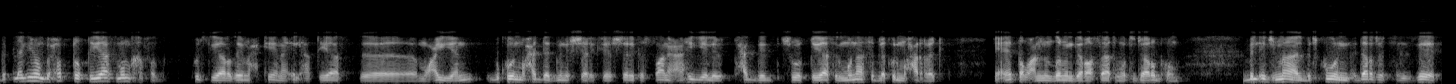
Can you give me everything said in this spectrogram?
بتلاقيهم بحطوا قياس منخفض. كل سيارة زي ما حكينا لها قياس آه، معين بكون محدد من الشركة. الشركة الصانعة هي اللي بتحدد شو القياس المناسب لكل محرك. يعني طبعا من ضمن دراساتهم وتجاربهم. بالإجمال بتكون درجة الزيت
